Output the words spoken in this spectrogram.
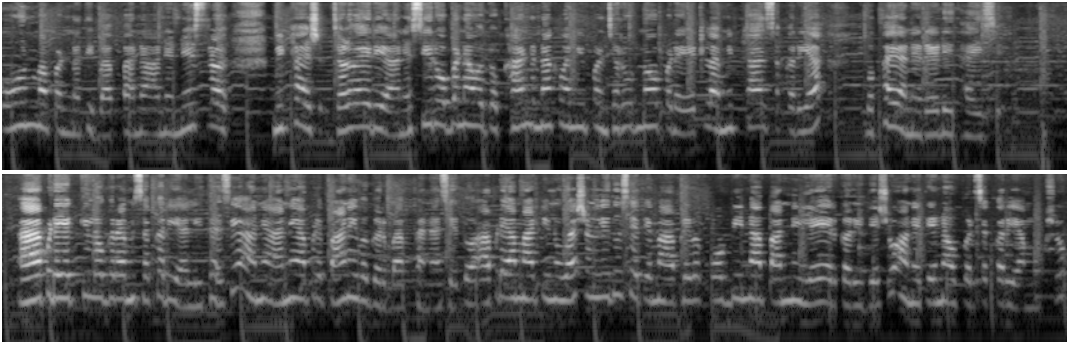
ઓવનમાં પણ નથી બાફવાના. અને નેચરલ મીઠાશ જળવાઈ રહે અને શીરો બનાવો તો ખાંડ નાખવાની પણ જરૂર ન પડે. એટલા મીઠા સક્કરિયા બફાઈ અને રેડી થાય છે. આ આપણે એક કિલોગ્રામ સક્કરિયા લીધા છે અને આને આપણે પાણી વગર બાફવાના છે. તો આપણે આ માટીનું વાસણ લીધું છે, તેમાં આપણે કોબીના પાનની લેયર કરી દેશું અને તેના ઉપર સકરિયા મૂકશું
